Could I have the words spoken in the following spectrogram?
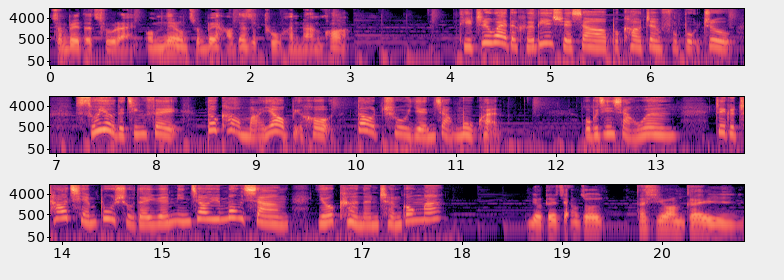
准备得出来，我们内容准备好，但是图很难画。体制外的河边学校不靠政府补助，所有的经费都靠马跃笔后到处演讲募款。我不禁想问：这个超前部署的原民教育梦想，有可能成功吗？有的讲说，他希望可以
